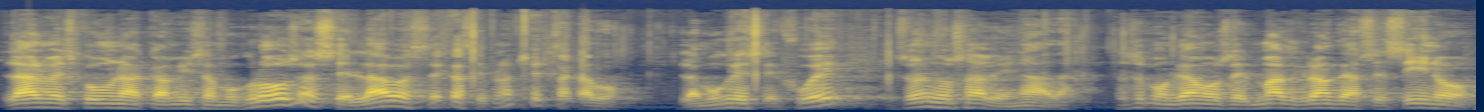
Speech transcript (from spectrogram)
El alma es como una camisa mugrosa, se lava, seca, se plancha y se acabó. La mujer se fue, eso no sabe nada. Entonces, pongamos, el más grande asesino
